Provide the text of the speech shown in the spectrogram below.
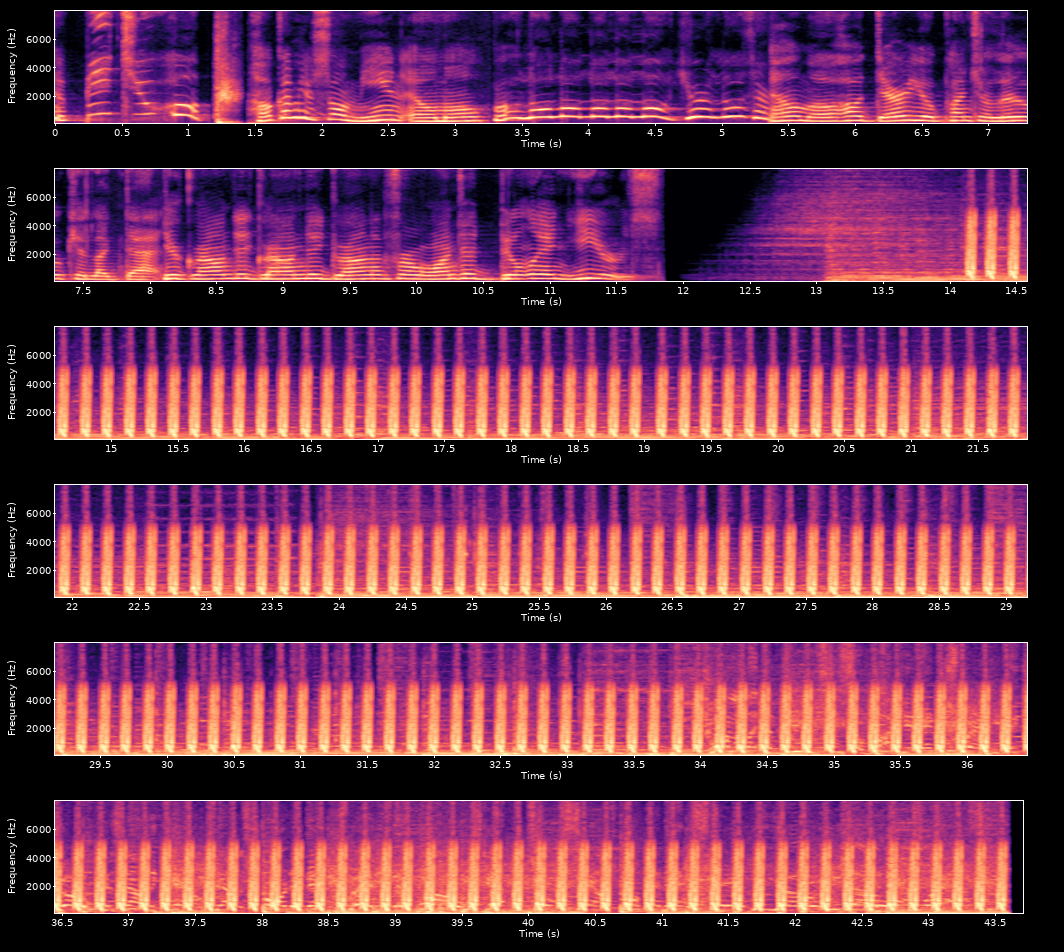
to beat you up. How come you're so mean, Elmo? Whoa, lo, lo, lo, lo, lo, you're a loser. Elmo, how dare you punch a little kid like that? You're grounded, grounded, grounded for 100 billion years.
